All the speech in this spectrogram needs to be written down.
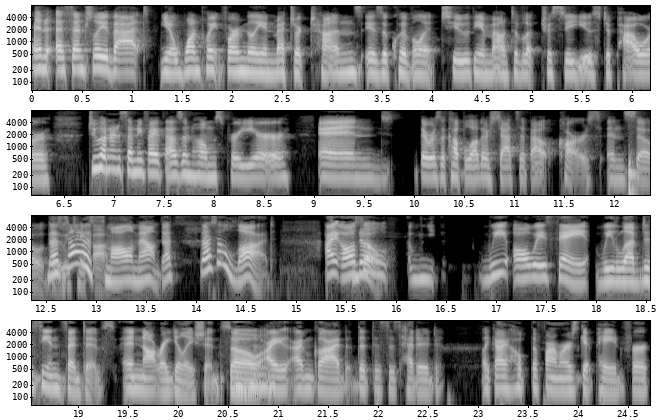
And essentially, that, you know, 1.4 million metric tons is equivalent to the amount of electricity used to power 275,000 homes per year. And there was a couple other stats about cars, and so that's not a off. small amount. That's that's a lot. I also. No. we always say we love to see incentives and not regulation. So Mhm. I, I'm glad that this is headed. Like I hope the farmers get paid for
